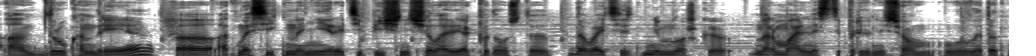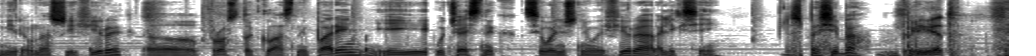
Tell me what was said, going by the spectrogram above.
а, друг Андрея, а, относительно нейротипичный человек, потому что давайте немножко нормальности привнесем в этот мир и в наши эфиры. А, просто классный парень и участник сегодняшнего эфира Алексей. Спасибо. Привет.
